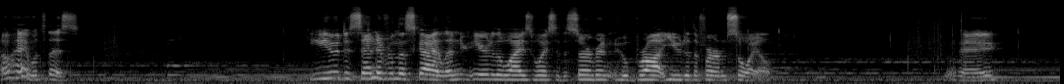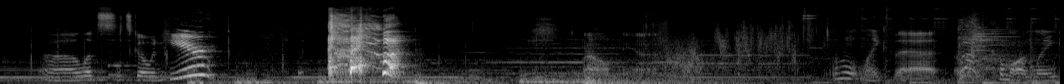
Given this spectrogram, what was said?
Oh, hey, what's this? He who descended from the sky, lend your ear to the wise voice of the servant who brought you to the firm soil. Okay. Uh, let's let's go in here. oh man, I don't like that. Oh, come on, Link.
